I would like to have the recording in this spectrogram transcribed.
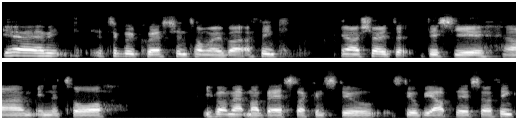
Yeah, I mean, it's a good question, Tomo, but I think you know, I showed that this year um, in the tour if I'm at my best, I can still still be up there. So I think,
